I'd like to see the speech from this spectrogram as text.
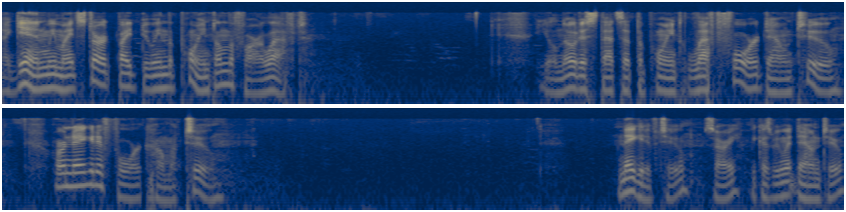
Again, we might start by doing the point on the far left. You'll notice that's at the point left 4 down 2, or negative 4 comma 2. Negative 2, sorry, because we went down 2.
